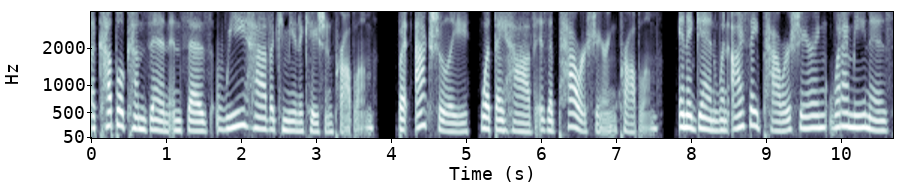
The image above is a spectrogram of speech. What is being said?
A couple comes in and says, We have a communication problem. But actually, what they have is a power sharing problem. And again, when I say power sharing, what I mean is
